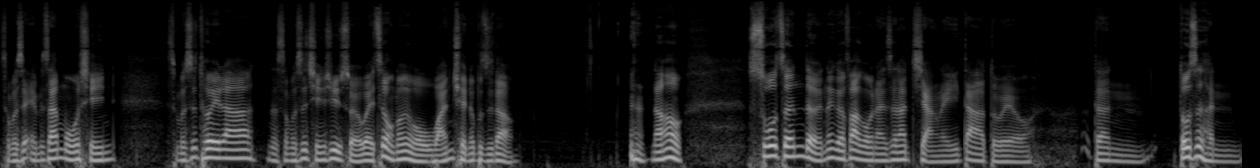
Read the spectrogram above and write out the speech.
什么是 M 三模型，什么是推拉，那什么是情绪水位，这种东西我完全都不知道。然后说真的，那个法国男生他讲了一大堆哦，但都是很。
